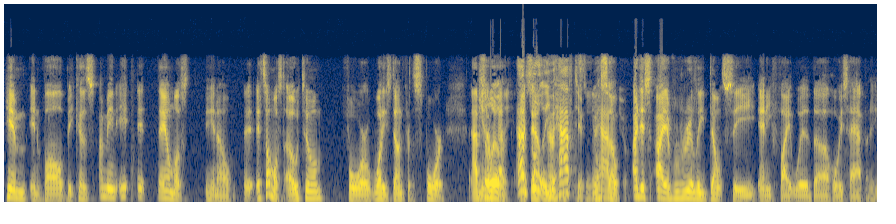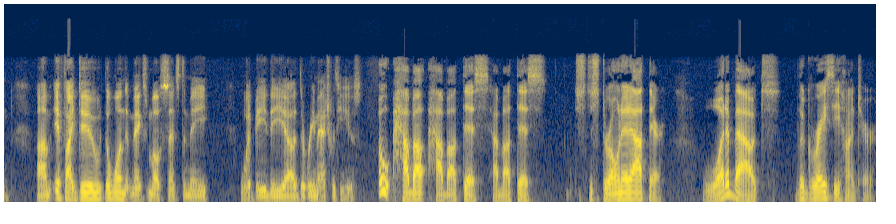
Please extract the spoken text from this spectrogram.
him involved because I mean it, it they almost you know it's almost owed to him for what he's done for the sport. You know, Absolutely. have Absolutely. You have to. You have so to. I just I really don't see any fight with uh, Royce happening. Um, if I do, the one that makes most sense to me would be the uh, the rematch with Hughes. Oh, how about how about this? How about this? Just just throwing it out there. What about the Gracie Hunter,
